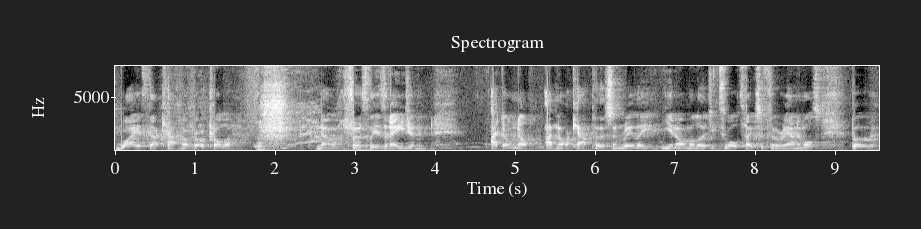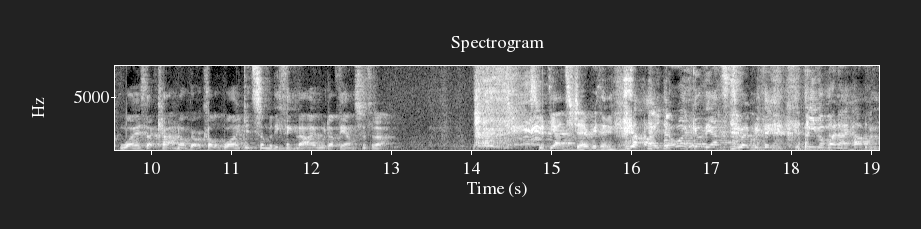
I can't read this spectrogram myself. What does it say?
why has that cat not got a collar? now, firstly, as an agent, I don't know. I'm not a cat person, really. You know, I'm allergic to all types of furry animals. But why has that cat not got a collar? Why did somebody think that I would have the answer to that? Get the answer to everything. I know I've got the answer to everything, even when I haven't.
